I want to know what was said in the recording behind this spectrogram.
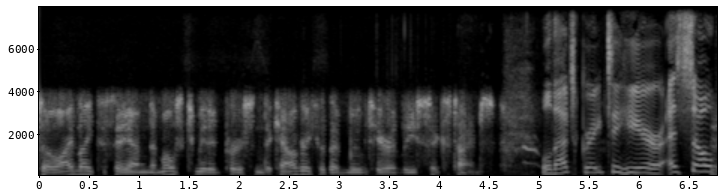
So I'd like to say I'm the most committed person to Calgary because I've moved here at least six times. Well, that's great to hear. Uh, so,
